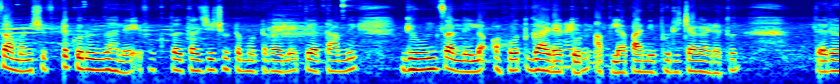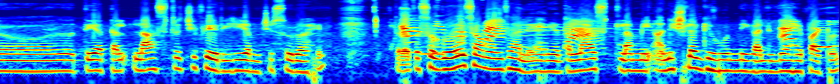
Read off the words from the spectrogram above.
सामान शिफ्ट करून झालं आहे फक्त आता जे छोटं मोठं राहिलं आहे ते आता आम्ही घेऊन चाललेलो आहोत गाड्यातून आपल्या पाणीपुरीच्या गाड्यातून. तर ते आता लास्टची फेरी ही आमची सुरू आहे. तर आता सगळं सामान झालं आहे आणि आता लास्टला मी अनिशला घेऊन निघालेली आहे पाठवून.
